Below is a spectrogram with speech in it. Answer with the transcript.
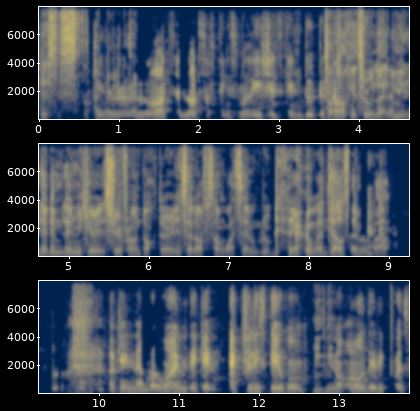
this is Okay, there pandemic are and lots and lots of things Malaysians can do to talk, help. talk it through. Let, let me let them let me hear it straight from a doctor instead of some WhatsApp group that everyone tells them about. Okay, number one, they can actually stay home. You hmm know, all they request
